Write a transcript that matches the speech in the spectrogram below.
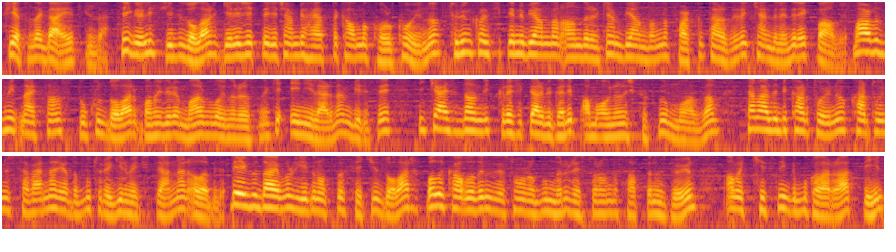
Fiyatı da gayet güzel. Signalis 7 dolar. Gelecekte geçen bir hayatta kalma korku oyunu. Türün klasiklerini bir yandan andırırken bir yandan da farklı tarzıyla kendine direkt bağlıyor. Marvel's Midnight Suns 9 dolar. Bana göre Marvel oyunları arasındaki en iyilerden birisi. Hikayesi dandik, grafikler bir garip ama oynanış kısmı muazzam. Temelde bir kart oyunu. Kart oyunu sevenler ya da bu türe girmek isteyenler alabilir. Dave the Diver 7.8 dolar. Balık avladığınız ve sonra bunları restoranda sattığınız bir oyun. Ama kesinlikle bu kadar rahat değil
